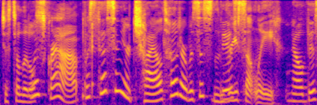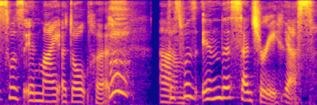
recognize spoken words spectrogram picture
just a little scrap. Was this in your childhood or was this, recently? No, this was in my adulthood. this um, was in this century. yes,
